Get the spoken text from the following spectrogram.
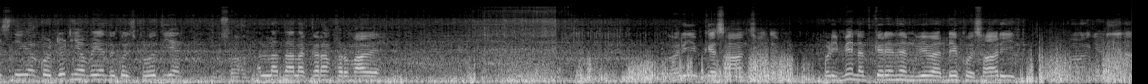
इस तरह कोई डटियाँ पई तो कुछ खड़ोती हैं। अल्लाह ताला करम फरमावे। गरीब किसान बड़ी मेहनत करें देखो सारी कणक जी है ना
